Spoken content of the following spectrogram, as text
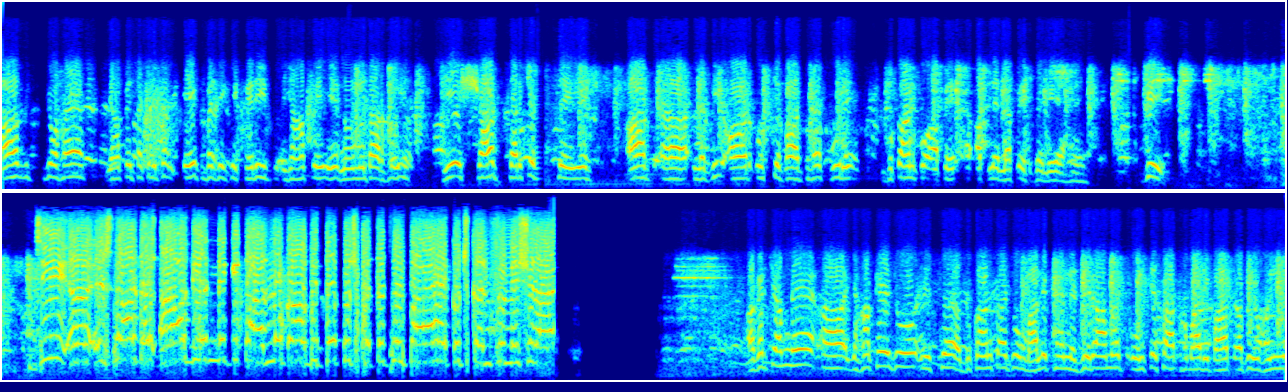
आग जो है यहाँ पे तकरीबन एक बजे के करीब यहाँ पे ये नमदार हुई। ये शॉर्ट सर्किट से ये आग लगी और उसके बाद जो है पूरे दुकान को आप, अपने लपेट में लिया है। जी। जी इरशाद आग लगने के कारणों का अभी तक कुछ पता चल पाया है कुछ कंफर्मेशन आया अगरचे हमने यहाँ के जो इस दुकान का जो मालिक है, नजीर अहमद, उनके साथ हमारी बात अभी हुई।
